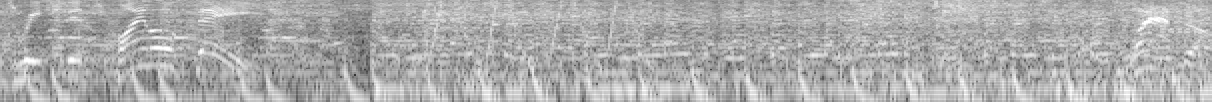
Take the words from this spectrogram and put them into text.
Has reached its final stage. Slammed him.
